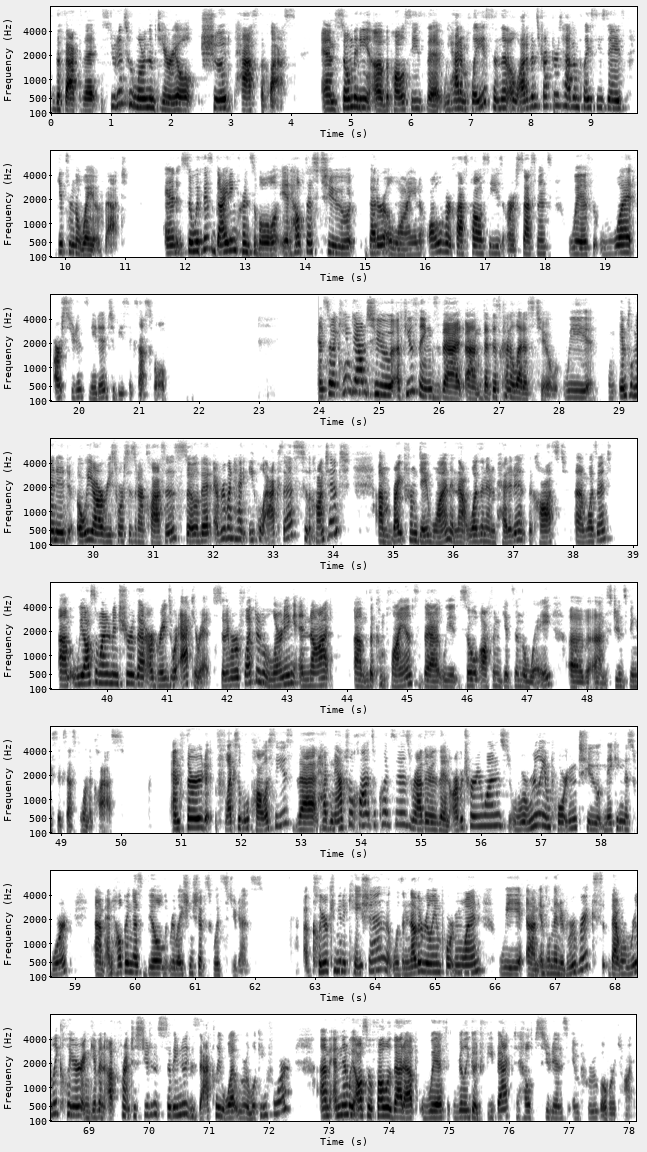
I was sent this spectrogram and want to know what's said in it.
the fact that students who learn the material should pass the class. And so many of the policies that we had in place and that a lot of instructors have in place these days gets in the way of that. And so with this guiding principle, it helped us to better align all of our class policies, our assessments with what our students needed to be successful. And so it came down to a few things that um, that this kind of led us to. We implemented OER resources in our classes so that everyone had equal access to the content um, right from day one, and that wasn't an impediment. The cost um, wasn't. Um, we also wanted to ensure that our grades were accurate, so they were reflective of learning and not um, the compliance that we so often gets in the way of um, students being successful in the class. And third, flexible policies that had natural consequences rather than arbitrary ones were really important to making this work um, and helping us build relationships with students. Uh, clear communication was another really important one. We um, implemented rubrics that were really clear and given upfront to students so they knew exactly what we were looking for. Um, and then we also followed that up with really good feedback to help students improve over time.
